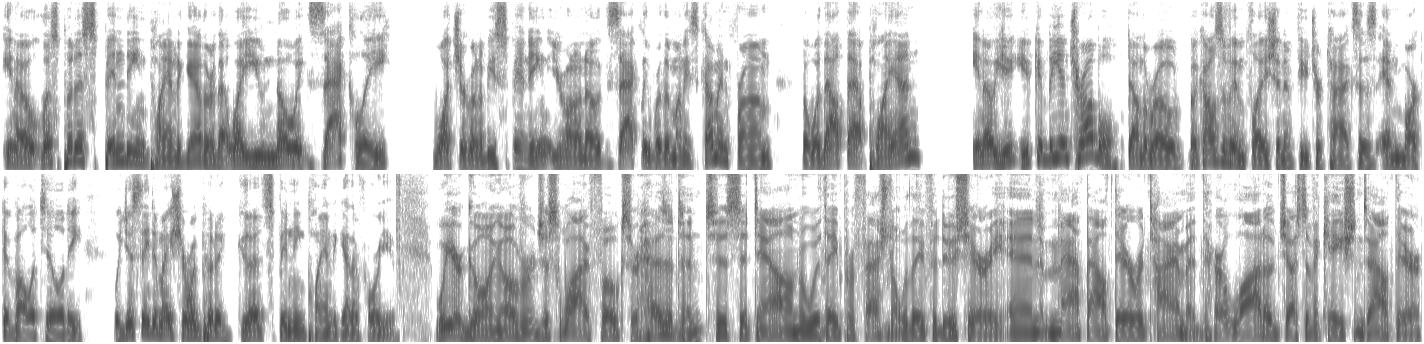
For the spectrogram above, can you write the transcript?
You know, let's put a spending plan together. That way, you know exactly what you're going to be spending. You're going to know exactly where the money's coming from. But without that plan, you know, you, you could be in trouble down the road because of inflation and future taxes and market volatility. We just need to make sure we put a good spending plan together for you. We are going over just why folks are hesitant to sit down with a professional, with a fiduciary, and map out their retirement. There are a lot of justifications out there.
